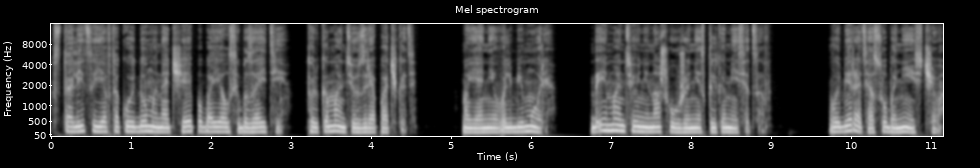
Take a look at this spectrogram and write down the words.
В столице я в такой дом и на чай побоялся бы зайти, только мантию зря пачкать. Но я не в Альбиморе, да и мантию не ношу уже несколько месяцев. Выбирать особо не из чего.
